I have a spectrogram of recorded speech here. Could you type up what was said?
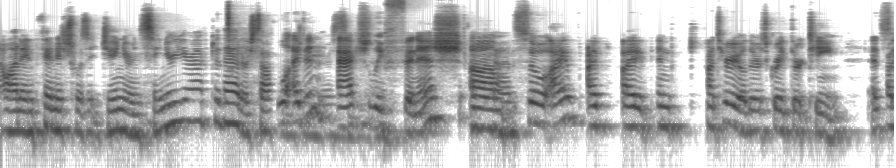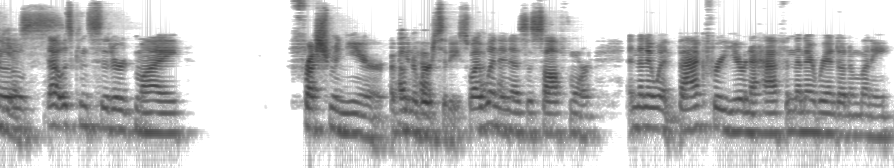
on and finished. Was it junior and senior year after that, or sophomore? Well, I didn't actually finish. Okay. Um, so I, I, I, in Ontario, there's grade 13. And so Oh, yes. that was considered my freshman year of Okay. university. So I went in as a sophomore. And then I went back for a year and a half and then I ran out of money.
